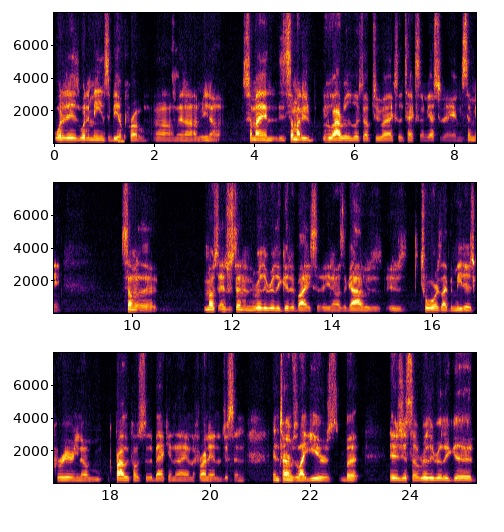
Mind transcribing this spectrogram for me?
what it is, what it means to be a pro. Um, and um, you know, somebody and somebody who I really looked up to. I actually texted him yesterday, and he sent me some of the most interesting and really, really good advice. Uh, you know, as a guy who's who's towards like the meat of his career, you know, probably closer to the back end than I am the front end, just in in terms of like years. But it was just a really, really good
